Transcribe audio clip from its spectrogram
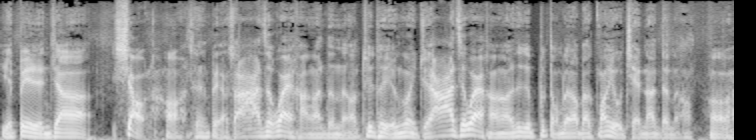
也被人家笑了哈，真的被他说啊，这外行啊等等啊。推特员工也觉得啊，这外行啊，这个不懂得老板光有钱啊等等啊。哦，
